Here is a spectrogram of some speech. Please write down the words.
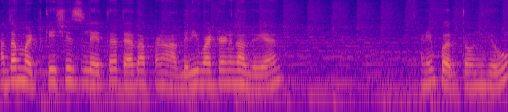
आता मटकी शिजले तर त्यात आपण आगरी वाटण घालूया आणि परतवून घेऊ.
